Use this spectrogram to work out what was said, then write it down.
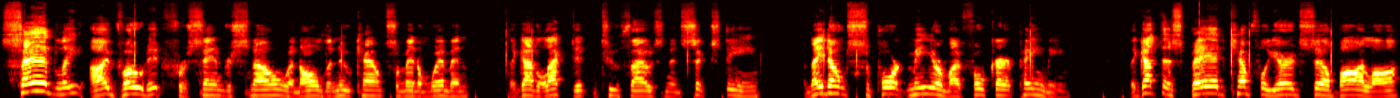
Sadly, I voted for Sandra Snow and all the new councilmen and women that got elected in 2016, and they don't support me or my folk art painting. They got this bad Kentville Yard Sale bylaw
